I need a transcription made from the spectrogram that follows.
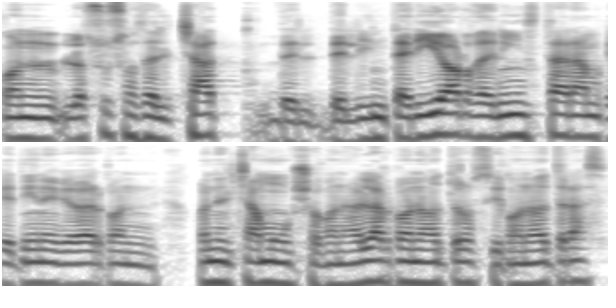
con los usos del chat, del, interior del Instagram, que tiene que ver con, el chamullo, con hablar con otros y con otras,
